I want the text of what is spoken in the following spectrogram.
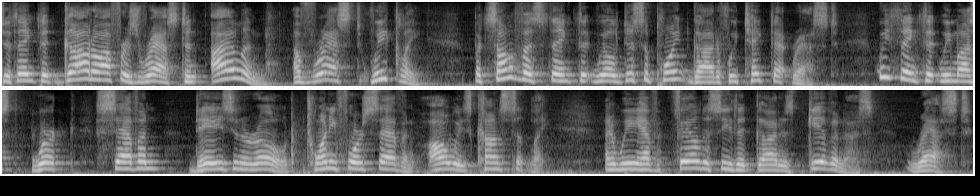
to think that God offers rest, an island of rest weekly. But some of us think that we'll disappoint God if we take that rest. We think that we must work seven days in a row, 24 7, always, constantly. And we have failed to see that God has given us rest,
